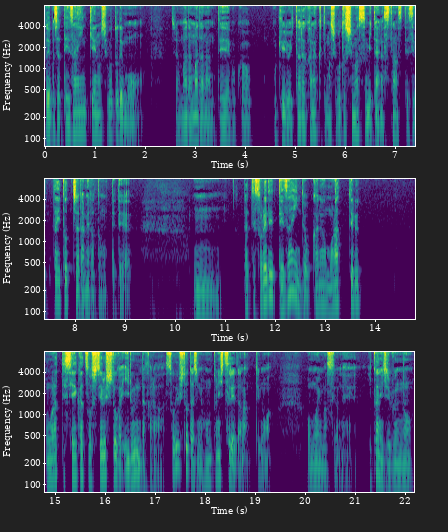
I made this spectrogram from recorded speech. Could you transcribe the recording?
例えばじゃあデザイン系の仕事でもじゃあまだまだなんで僕はお給料いただかなくても仕事しますみたいなスタンスって絶対取っちゃダメだと思ってて。うん。だってそれでデザインでお金をもらってるもらって生活をしてる人がいるんだからそういう人たちに本当に失礼だなっていうのは思いますよね。いかに自分の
